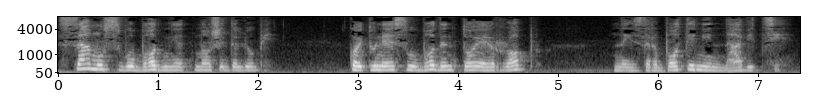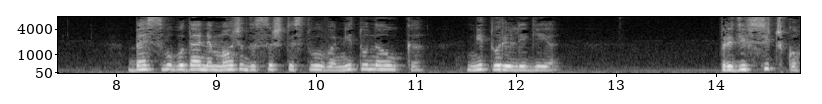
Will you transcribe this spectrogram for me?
Само свободният може да люби. Който не е свободен, той е роб на изработени навици. Без свобода не може да съществува нито наука, нито религия. Преди всичко,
